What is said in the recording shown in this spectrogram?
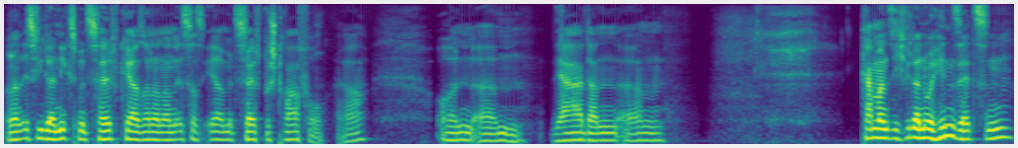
Und dann ist wieder nichts mit Self-Care, sondern dann ist das eher mit Self-Bestrafung, ja. Und ähm, ja, dann ähm, kann man sich wieder nur hinsetzen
